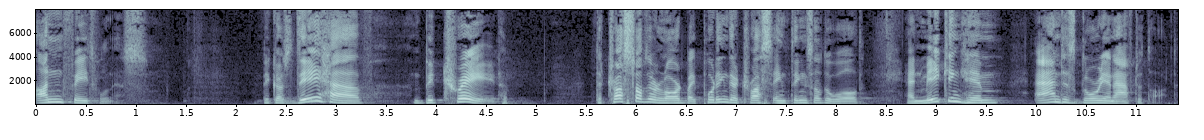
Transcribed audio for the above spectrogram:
unfaithfulness. Because they have betrayed the trust of their Lord by putting their trust in things of the world and making him and his glory an afterthought.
